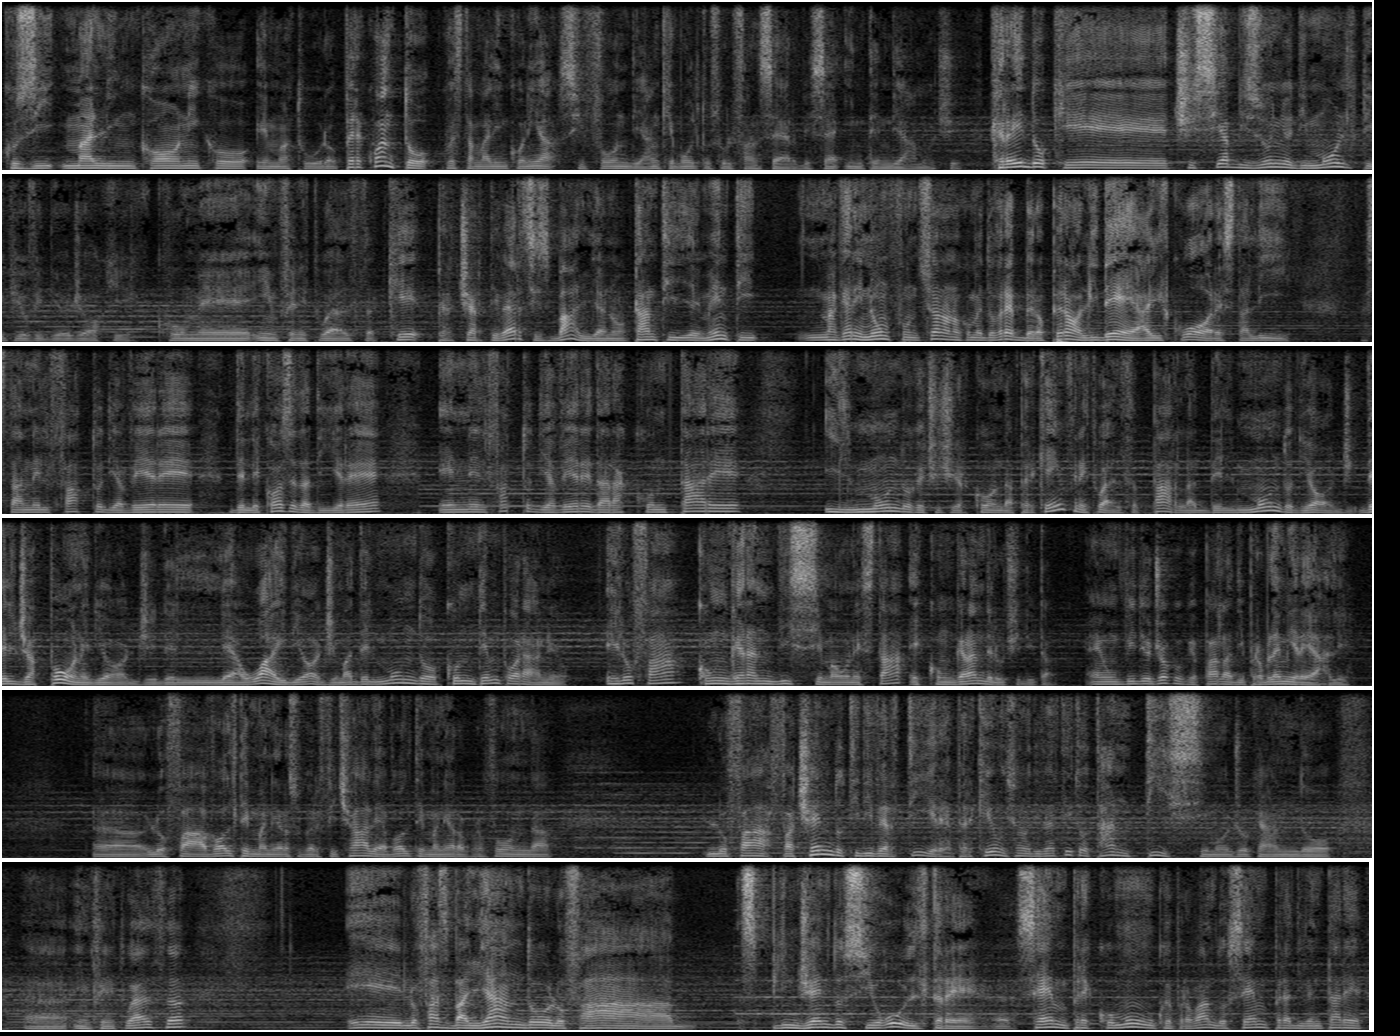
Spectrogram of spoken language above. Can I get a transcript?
così malinconico e maturo, per quanto questa malinconia si fondi anche molto sul fanservice, eh, intendiamoci. Credo che ci sia bisogno di molti più videogiochi come Infinite Wealth, che per certi versi sbagliano, tanti elementi magari non funzionano come dovrebbero, però l'idea, il cuore sta lì, sta nel fatto di avere delle cose da dire e nel fatto di avere da raccontare il mondo che ci circonda, perché Infinite Wealth parla del mondo di oggi, del Giappone di oggi, delle Hawaii di oggi, ma del mondo contemporaneo e lo fa con grandissima onestà e con grande lucidità. È un videogioco che parla di problemi reali, uh, lo fa a volte in maniera superficiale, a volte in maniera profonda, lo fa facendoti divertire, perché io mi sono divertito tantissimo giocando uh, Infinite Wealth e lo fa sbagliando, lo fa spingendosi oltre, eh, sempre e comunque, provando sempre a diventare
